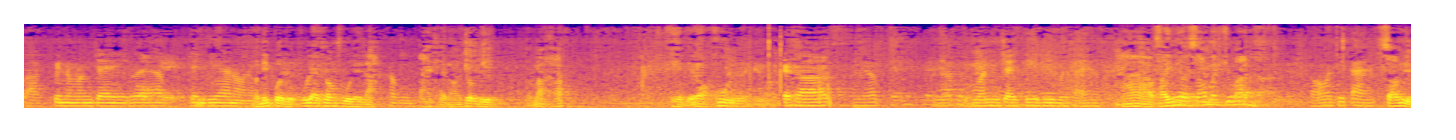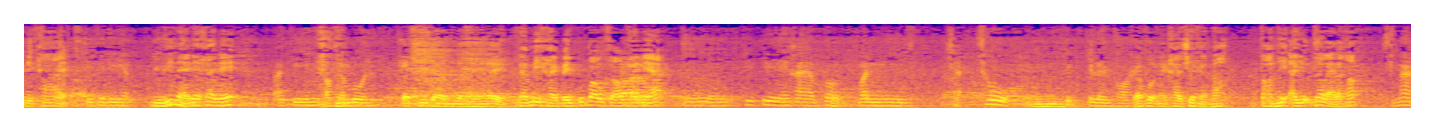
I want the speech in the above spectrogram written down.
ฝากเป็นกำลังใจด้วยครับเป็นที่แน่นอนวันนี้เปิดหัวผู้แรกช่องทูเลยนะครับผมตายแขกน้อยโชคดีขอบคุณมากครับเห็นเดี๋ยวเราคู่เลยไอ้ครับครับครับผมมันใจที่ดีเหมือนกันครับอ่าไฟล์นี้เราซ้อมมากี่วันสองวันที่การซ้อมอยู่ที่ค่ายที่คดีครับอยู่ที่ไหนเนี่ยค่ายนี้ปาจีนสองสมบูรณ์ก็ที่เดิมเลย แล้วมีใครเป็นผู้เป้าซ้อมไฟล์เนี้ยพี่พี่ๆในค่ายครับพวกวันโชคอืมเจริญพรก็พวกในค่ายเชื่อกันเนาะตอนนี้อายุเท่าไหร่แล้วครับสิบห้า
